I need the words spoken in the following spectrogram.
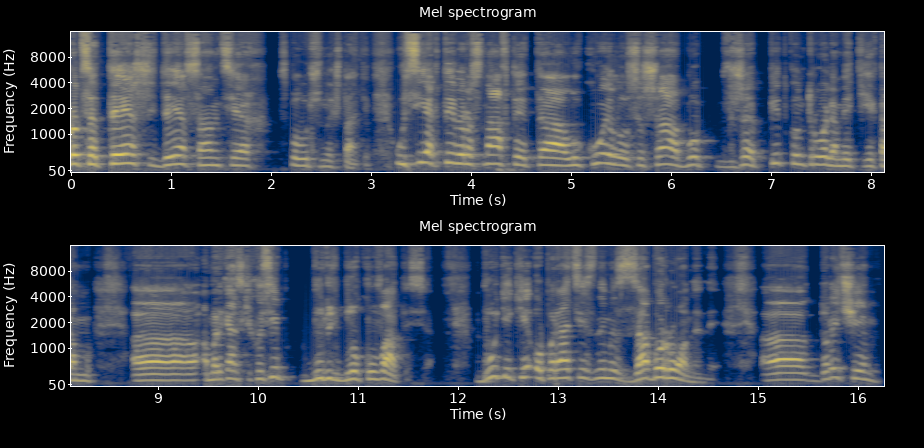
Про це теж йде в санкціях Сполучених Штатів. Усі активи Роснафти та Лукойлу США або вже під контролем яких там е, американських осіб будуть блокуватися. Будь-які операції з ними заборонені. Е, до речі, е,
